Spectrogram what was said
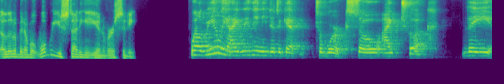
a little bit about what were you studying at university? Well, really, I really needed to get to work. So I took the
